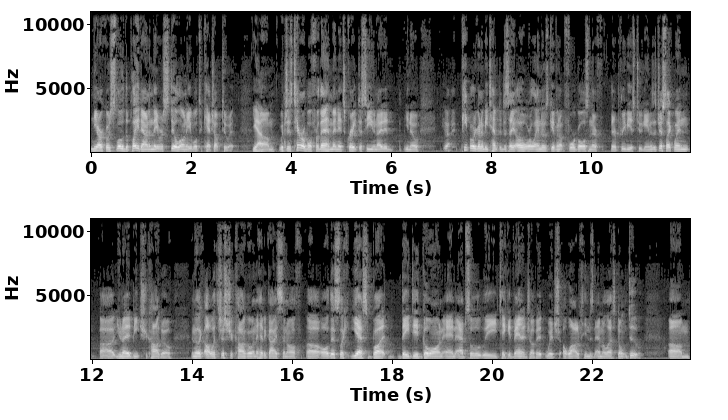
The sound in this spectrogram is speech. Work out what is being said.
Nyarko slowed the play down and they were still unable to catch up to it. Yeah. um, which is terrible for them. And it's great to see United. You know, people are going to be tempted to say, "Oh, Orlando's given up four goals in their their previous two games." It's just like when uh, United beat Chicago. And they're like, oh, it's just Chicago, and they had a guy sent off uh, all this. Like, yes, but they did go on and absolutely take advantage of it, which a lot of teams in MLS don't do. Um,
